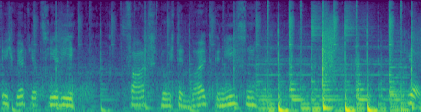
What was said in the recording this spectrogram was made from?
ich werde jetzt hier die Fahrt durch den Wald genießen. Jo.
